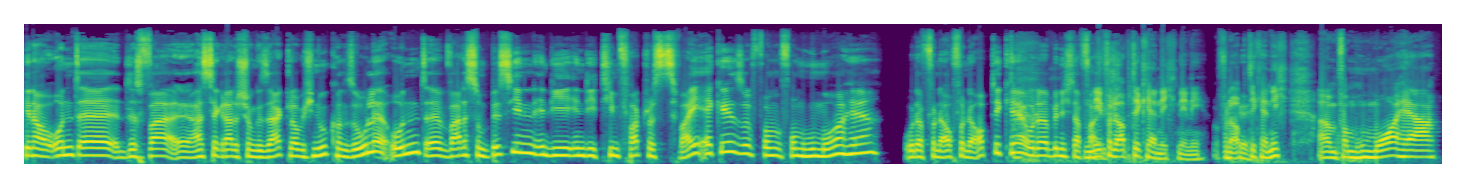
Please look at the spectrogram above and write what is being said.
Genau, und äh, das war, äh, hast ja gerade schon gesagt, glaube ich, nur Konsole. Und äh, war das so ein bisschen in die, in die Team Fortress 2-Ecke, so vom, vom Humor her? Oder von, auch von der Optik her? Oder bin ich da falsch? Nee, von der Optik her nicht, nee, nee. Von der Okay. Optik her nicht. Ähm, vom Humor her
